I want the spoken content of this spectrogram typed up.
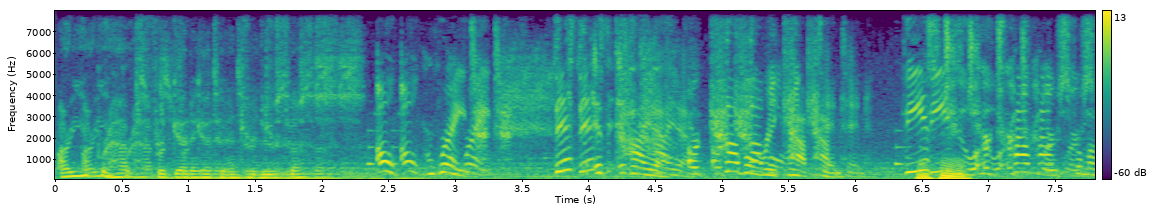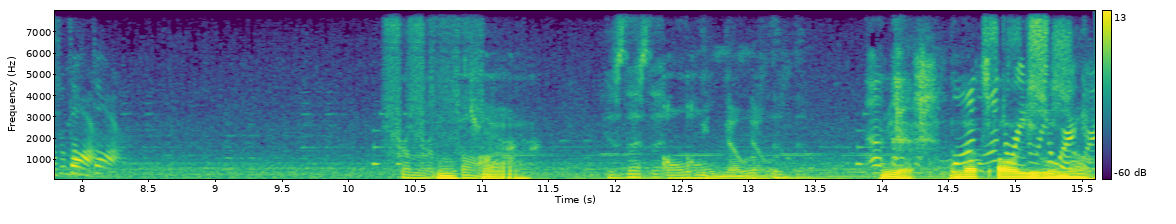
Are you perhaps forgetting to introduce us? Oh, right. This is Kaeya, our cavalry captain. These two are travelers from afar. From afar. Is that all we know of them? Yes, and that's all story you will short, know.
